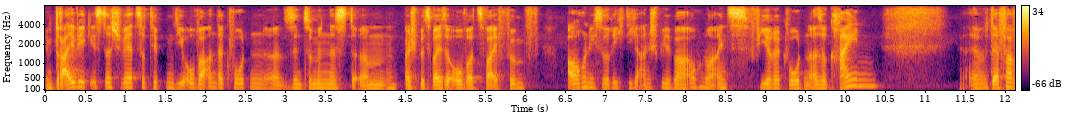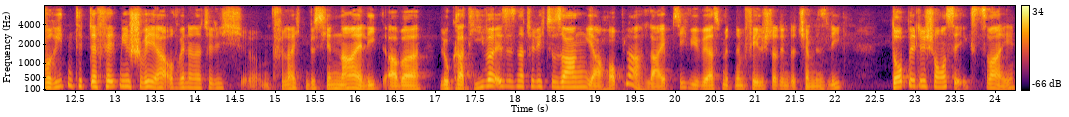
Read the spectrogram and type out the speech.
im Dreiweg ist das schwer zu tippen. Die Over-Under-Quoten äh, sind zumindest ähm, beispielsweise Over 2,5 auch nicht so richtig anspielbar, auch nur 1,4er Quoten. Also kein, äh, der Favoritentipp, der fällt mir schwer, auch wenn er natürlich äh, vielleicht ein bisschen nahe liegt, aber lukrativer ist es natürlich zu sagen, ja hoppla, Leipzig, wie wär's mit einem Fehlstart in der Champions League? Doppelte Chance X2.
